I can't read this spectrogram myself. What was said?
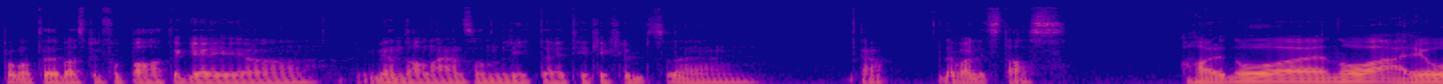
på en måte bare spilt fotball, hatt det gøy, og Mjøndalen er en sånn lite høytidelig klubb, så det Ja, det var litt stas. Har du noe Nå er det jo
